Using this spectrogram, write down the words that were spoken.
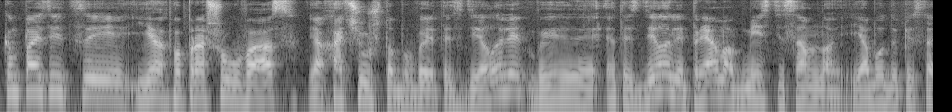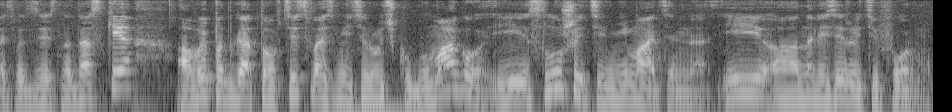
композиции. Я попрошу вас, я хочу, чтобы вы это сделали. Вы это сделали прямо вместе со мной. Я буду писать вот здесь на доске, а вы подготовьтесь, возьмите ручку, бумагу и слушайте внимательно и анализируйте форму.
